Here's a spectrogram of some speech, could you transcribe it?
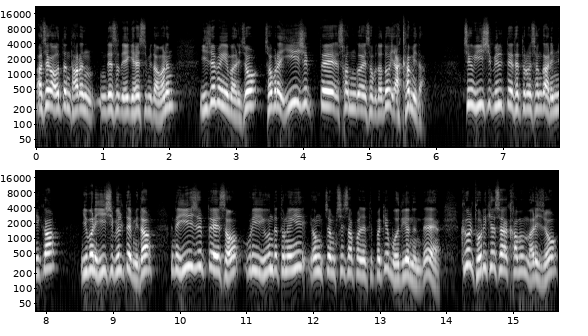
아, 제가 어떤 다른 데서도 얘기를 했습니다만은 이재명이 말이죠. 저번에 20대 선거에서보다도 약합니다. 지금 21대 대통령 선거 아닙니까? 이번에 21대입니다. 근데 20대에서 우리 윤 대통령이 0.74%밖에 못 이겼는데 그걸 돌이켜 생각하면 말이죠.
